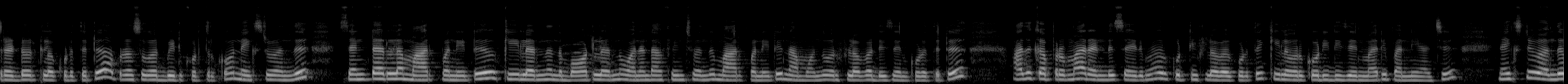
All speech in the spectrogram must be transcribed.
த்ரெட் ஒர்க்கில் கொடுத்துட்டு அப்புறம் சுகர் பீட் கொடுத்துருக்கோம். நெக்ஸ்ட்டு வந்து சென்டரில் மார்க் பண்ணிவிட்டு கீழேருந்து அந்த பாட்டிலேருந்து ஒன் அண்ட் ஆஃப் இன்ச் வந்து மார்க் பண்ணிவிட்டு நம்ம வந்து ஒரு ஃப்ளவர் டிசைன் கொடுத்துட்டு அதுக்கப்புறமா ரெண்டு சைடுமே ஒரு குட்டி ஃப்ளவர் கொடுத்து கீழே ஒரு கொடி டிசைன் மாதிரி பண்ணியாச்சு. நெக்ஸ்ட்டு வந்து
